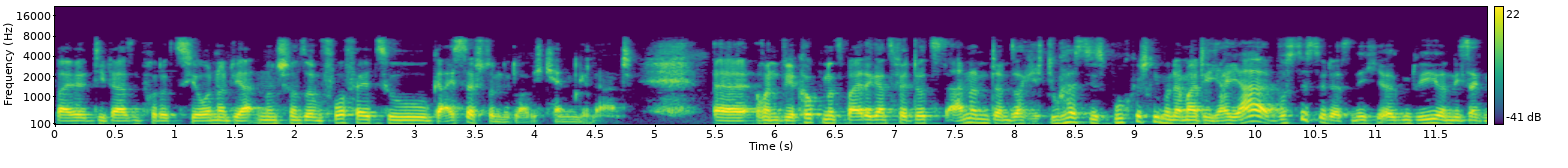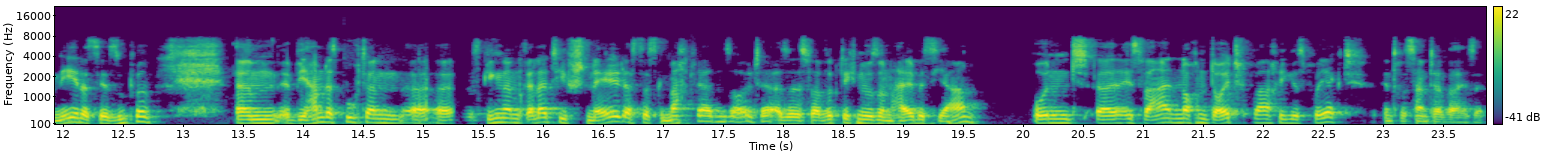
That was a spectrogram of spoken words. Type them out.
bei diversen Produktionen. Und wir hatten uns schon so im Vorfeld zu Geisterstunde, glaube ich, kennengelernt. Äh, und wir guckten uns beide ganz verdutzt an und dann sage ich, du hast dieses Buch geschrieben? Und er meinte, ja, ja, wusstest du das nicht irgendwie? Und ich sage, nee, das ist ja super. Ähm, wir haben das Buch dann, äh, äh, es ging dann relativ schnell, dass das gemacht werden sollte. Also es war wirklich nur so ein halbes Jahr. Und äh, es war noch ein deutschsprachiges Projekt, interessanterweise.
